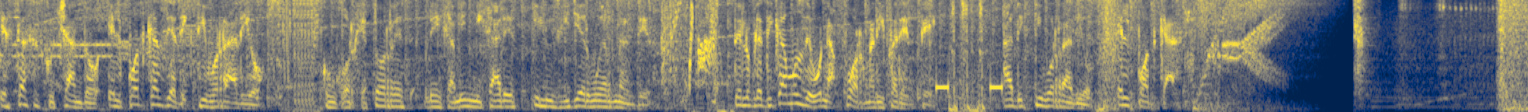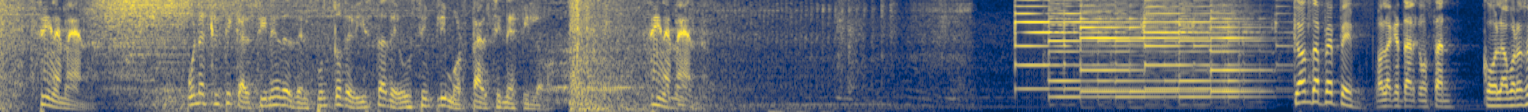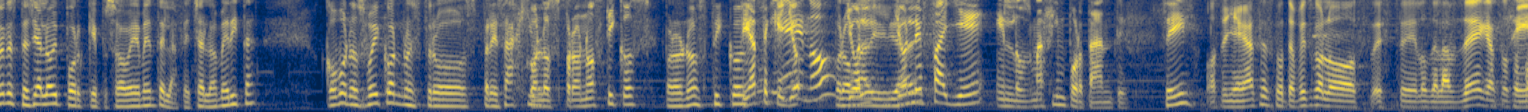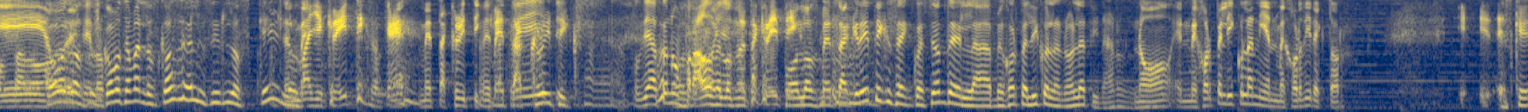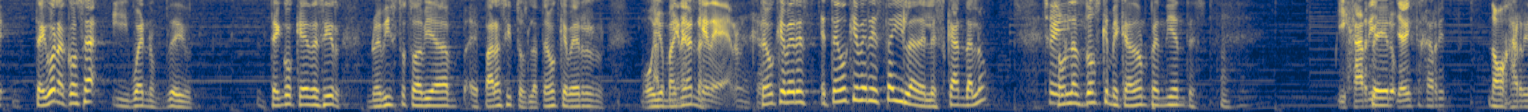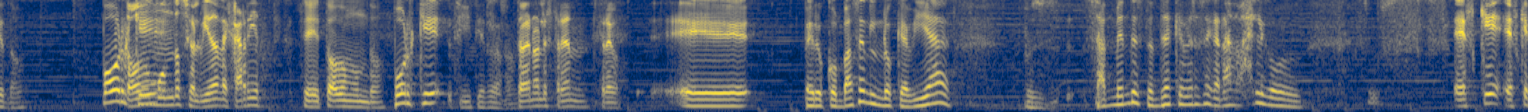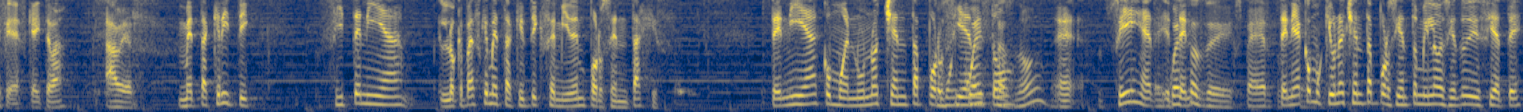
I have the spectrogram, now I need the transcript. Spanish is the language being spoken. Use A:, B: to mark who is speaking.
A: Estás escuchando el podcast de Adictivo Radio. Con Jorge Torres, Benjamín Mijares y Luis Guillermo Hernández. Te lo platicamos de una forma diferente. Adictivo Radio, el podcast. Cineman. Una crítica al cine desde el punto de vista de un simple y mortal cinéfilo. Cineman.
B: ¿Qué onda, Pepe?
C: Hola, ¿qué tal? ¿Cómo están?
B: Colaboración especial hoy porque, pues, obviamente la fecha lo amerita. ¿Cómo nos fue con nuestros presagios?
C: Con los pronósticos.
B: Pronósticos.
C: Fíjate que yo,
D: ¿no?
C: yo, yo le fallé en los más importantes.
B: Sí.
D: O te llegaste, te fuiste con los, este, los de Las Vegas, los
C: Sí,
D: apostadores,
B: ¿Cómo, los-
D: los-
B: ¿Cómo se llaman? ¿Los, ¿Cómo se van a decir los qué? Los
D: Magic Critics o qué?
C: Metacritic.
B: Metacritics.
D: Pues ya son un fraude
B: oye,
D: los Metacritics.
B: O los Metacritics en cuestión de la mejor película no le atinaron.
C: No, en mejor película ni en mejor director.
B: Eh, Es que tengo una cosa y bueno, de- tengo que decir, no he visto todavía eh, Parásitos, la tengo que ver hoy
C: La
B: o mañana.
C: que ver,
B: tengo que ver, eh, tengo que ver esta y la del escándalo.
C: Sí.
B: Son las dos que me quedaron pendientes.
C: Y Harriet.
B: Pero-
C: ¿Ya viste Harriet?
B: No, Harriet no. Porque,
C: Todo el mundo se olvida de Harriet.
D: Sí, todo mundo.
B: Porque, sí, tienes razón.
C: Todavía no le estrenan, creo.
B: Eh, pero con base en lo que había, pues Sam Méndez tendría que haberse ganado algo.
C: Es que, es que, es que ahí te va.
B: A ver.
C: Metacritic sí tenía. Lo que pasa es que Metacritic se mide en porcentajes. Tenía como en un 80%.
B: Como encuestas, ¿no?
C: Eh, sí, eh,
B: Encuestas
C: ten-
B: de expertos.
C: Tenía como que un 80% en 1917,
